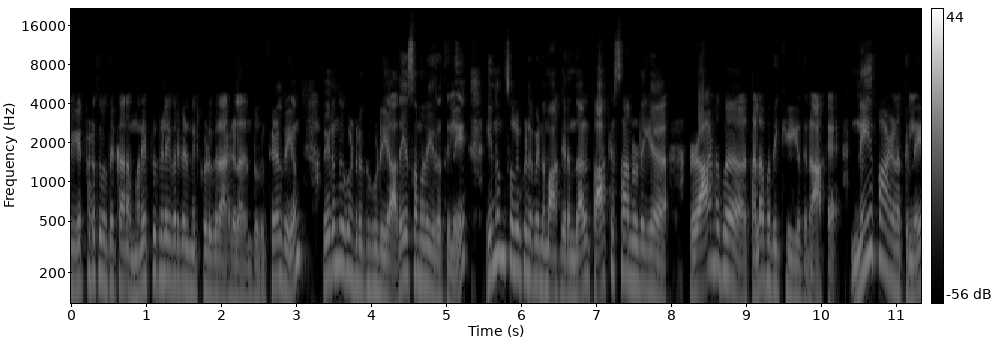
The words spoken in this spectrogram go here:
சூழலை ஏற்படுத்துவதற்கான முனைப்புகளை இவர்கள் மேற்கொள்கிறார்களா என்ற ஒரு கேள்வியும் இருந்து கொண்டிருக்கக்கூடிய அதே சம நேரத்திலே இன்னும் சொல்லிக்கொள்ள வேண்டுமாக இருந்தால் பாகிஸ்தானுடைய இராணுவ தளபதிக்கு எதிராக நேபாளத்திலே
